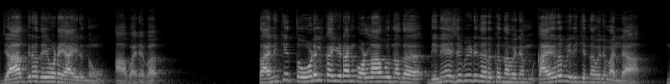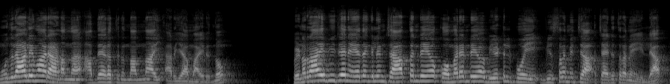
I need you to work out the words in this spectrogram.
ജാഗ്രതയോടെയായിരുന്നു ആ വരവ്. തനിക്ക് തോളിൽ കൈയിടാൻ കൊള്ളാവുന്നത് ദിനേശ് വീടി തെറുക്കുന്നവനും കയറ് പിരിക്കുന്നവനുമല്ല. മുതലാളിമാരാണെന്ന് അദ്ദേഹത്തിന് നന്നായി അറിയാമായിരുന്നു. പിണറായി വിജയൻ ഏതെങ്കിലും ചാത്തന്റെയോ കൊമരന്റെയോ വീട്ടിൽ പോയി വിശ്രമിച്ച ചരിത്രമേയില്ല.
